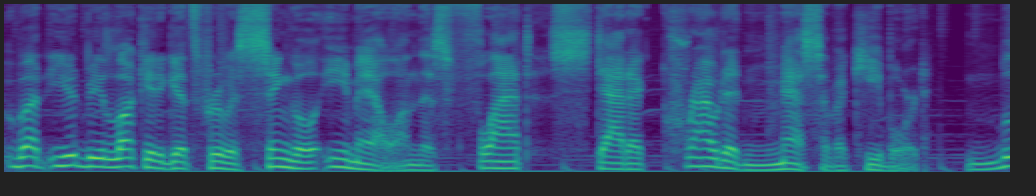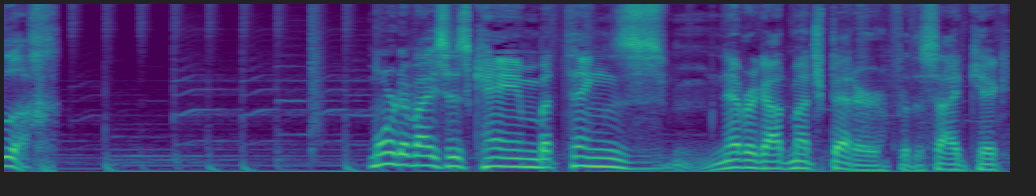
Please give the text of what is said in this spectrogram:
But you'd be lucky to get through a single email on this flat, static, crowded mess of a keyboard. Blech. More devices came, but things never got much better for the Sidekick.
